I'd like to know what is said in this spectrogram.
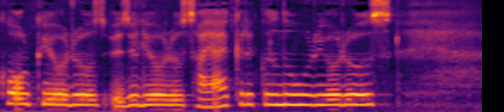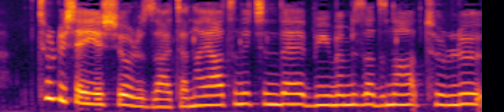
Korkuyoruz, üzülüyoruz, hayal kırıklığına uğruyoruz. Türlü şey yaşıyoruz zaten. Hayatın içinde büyümemiz adına türlü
